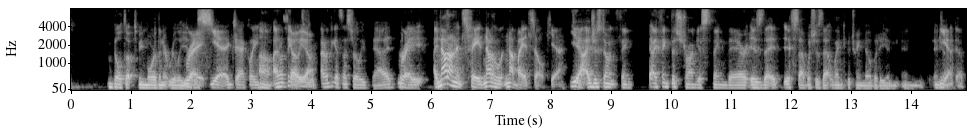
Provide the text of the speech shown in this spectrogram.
built up to be more than it really is. Right. Yeah. Exactly. Um, I don't think. Oh, it's, yeah. I don't think it's necessarily bad. but Right. I, I not just- on its face, not not by itself. Yeah. yeah, I just don't think. I think the strongest thing there is that it establishes that link between nobody and and, and Johnny Yeah. Depp.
